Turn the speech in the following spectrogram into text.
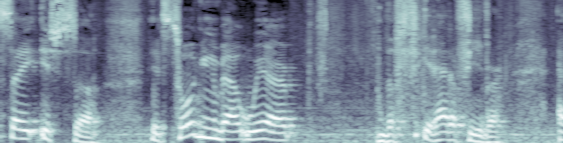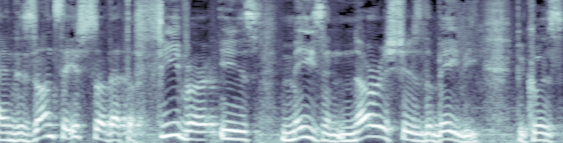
say ishsa." It's talking about where the it had a fever, and the zanse ishsa that the fever is mason nourishes the baby because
